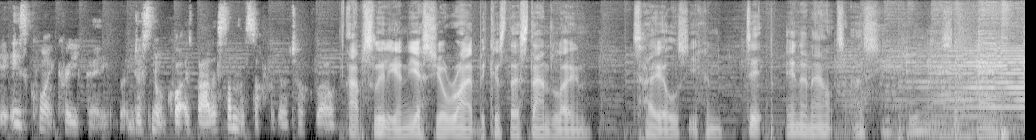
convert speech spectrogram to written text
it is quite creepy, but just not quite as bad as some of the stuff we're going to talk about. Absolutely, and yes, you're right because they're standalone tales. You can dip in and out as you please.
